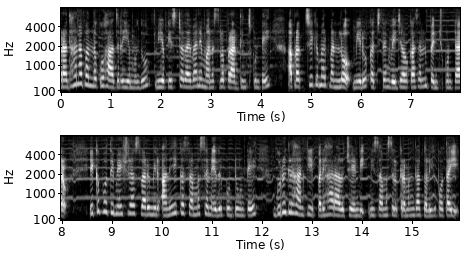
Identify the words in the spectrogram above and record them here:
ప్రధాన పనులకు హాజరయ్యే ముందు మీ యొక్క ఇష్ట దైవాన్ని మనసులో ప్రార్థించుకుంటే ఆ ప్రత్యేకమైన పనిలో మీరు ఖచ్చితంగా విజయ అవకాశాలను పెంచుకుంటారు. ఇకపోతే మేషరాశి వారు మీరు అనేక సమస్యలను ఎదుర్కొంటూ ఉంటే గురుగ్రహానికి పరిహారాలు చేయండి. మీ సమస్యలు క్రమంగా తొలగిపోతాయి.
